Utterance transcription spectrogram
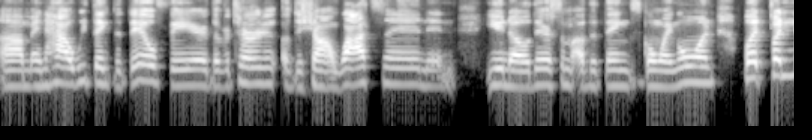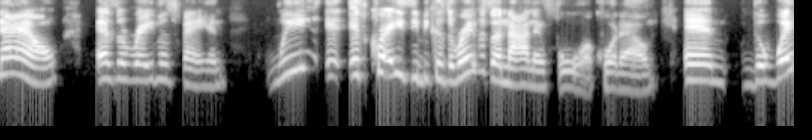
um, and how we think that they'll fare, the return of Deshaun Watson, and, you know, there's some other things going on. But for now, as a Ravens fan, we it, it's crazy because the Ravens are nine and four, Cordell, and the way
